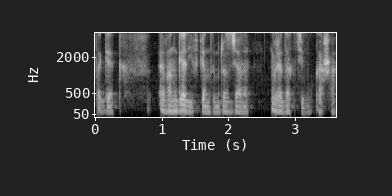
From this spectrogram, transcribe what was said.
Tak jak w Ewangelii w piątym rozdziale w redakcji Łukasza.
